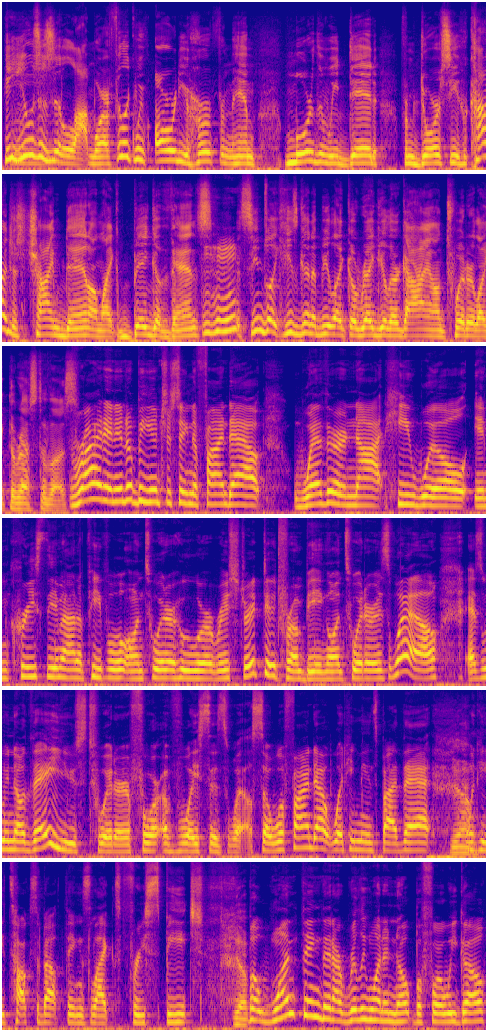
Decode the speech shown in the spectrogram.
He mm. uses it a lot more. I feel like we've already heard from him more than we did from Dorsey, who kind of just chimed in on like big events. Mm-hmm. It seems like he's going to be like a regular guy on Twitter like the rest of us. Right, and it'll be interesting to find out whether or not he will increase the amount of people on Twitter who were restricted from being on Twitter as well. As we know, they use Twitter for a voice as well. So we'll find out what he means by that yeah. when he talks about things like free speech. Yep. But one thing that I really want to note before we go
